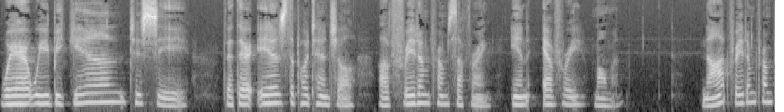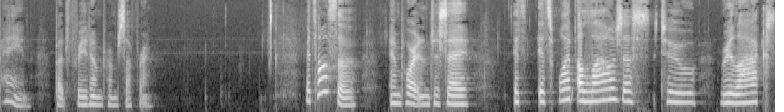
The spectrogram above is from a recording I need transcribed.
where we begin to see that there is the potential of freedom from suffering in every moment. Not freedom from pain, but freedom from suffering. It's also important to say it's, it's what allows us to relax.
